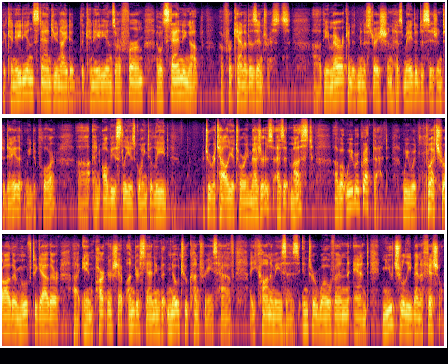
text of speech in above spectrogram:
The Canadians stand united. The Canadians are firm about standing up for Canada's interests. Uh, the American administration has made a decision today that we deplore uh, and obviously is going to lead to retaliatory measures, as it must, uh, but we regret that. We would much rather move together uh, in partnership, understanding that no two countries have economies as interwoven and mutually beneficial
